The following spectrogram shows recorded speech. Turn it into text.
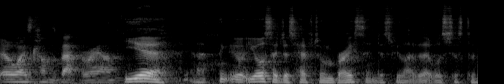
it always comes back around. Yeah, and I think you you also just have to embrace it and just be like, that was just a,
